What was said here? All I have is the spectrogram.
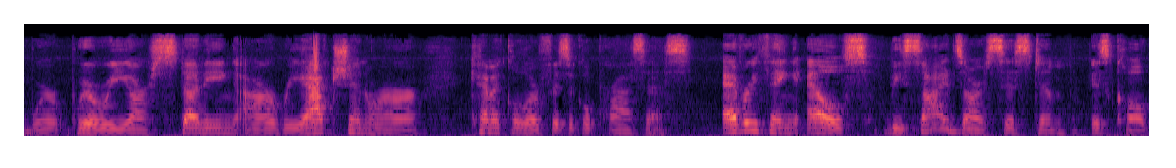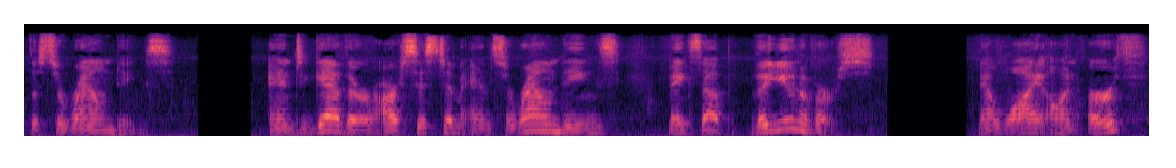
we're, where we are studying our reaction or our chemical or physical process. Everything else besides our system is called the surroundings and together our system and surroundings makes up the universe. Now, why on earth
